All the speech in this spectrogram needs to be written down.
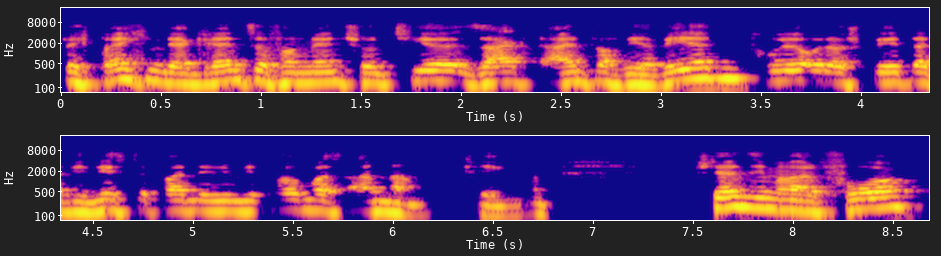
Durchbrechen der Grenze von Mensch und Tier sagt einfach, wir werden früher oder später die nächste Pandemie mit irgendwas anderem kriegen. Und stellen Sie mal vor,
